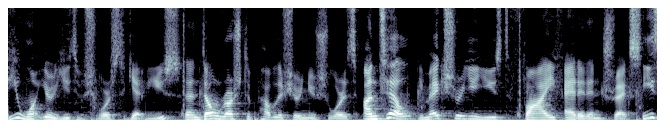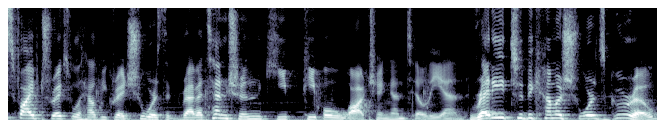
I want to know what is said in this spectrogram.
Do you want your YouTube shorts to get views? Then don't rush to publish your new shorts until you make sure you used five editing tricks. These five tricks will help you create shorts that grab attention, keep people watching until the end. Ready to become a shorts guru?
